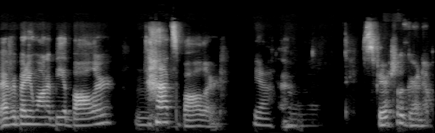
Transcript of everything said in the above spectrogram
everybody want to be a baller. Mm-hmm. That's baller. Yeah. Spiritual grown up.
